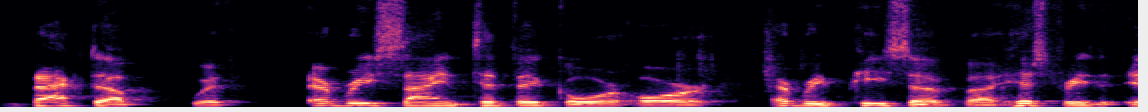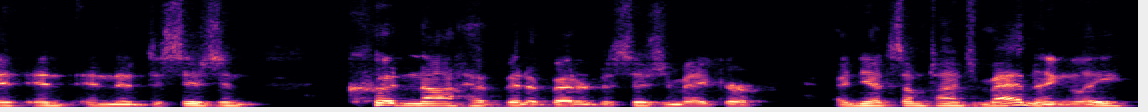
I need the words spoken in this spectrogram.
backed up with every scientific or or every piece of uh, history in, in the decision could not have been a better decision maker and yet sometimes maddeningly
